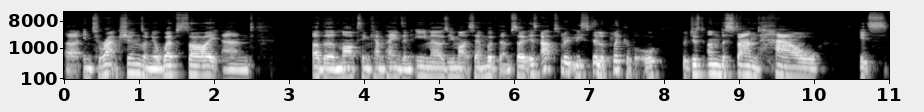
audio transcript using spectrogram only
uh, interactions on your website and other marketing campaigns and emails you might send with them. So it's absolutely still applicable, but just understand how it's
